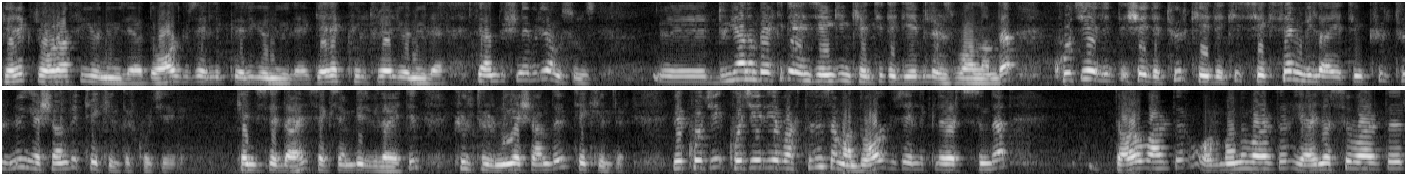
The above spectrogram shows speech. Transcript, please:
Gerek coğrafi yönüyle, doğal güzellikleri yönüyle, gerek kültürel yönüyle. Yani düşünebiliyor musunuz? Ee, dünyanın belki de en zengin kenti de diyebiliriz bu anlamda. Kocaeli de- şeyde Türkiye'deki 80 vilayetin kültürünün yaşandığı tek ildir Kocaeli kendisi de dahil 81 vilayetin kültürünün yaşandığı tek ildir. Ve Koca, Kocaeli'ye baktığınız zaman doğal güzellikler açısından dağı vardır, ormanı vardır, yaylası vardır,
